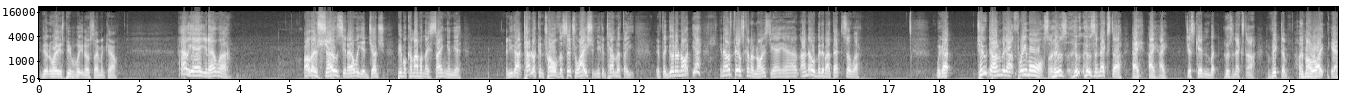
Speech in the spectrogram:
You don't know any of these people, but you know Simon Cowell. Oh yeah, you know, uh, all those shows, you know, where you judge people come up and they sing, and you and you got total control of the situation. You can tell them if they if they're good or not. Yeah, you know, it feels kind of nice. Yeah, yeah, I know a bit about that. So uh, we got two done. We got three more. So who's who, who's the next? Uh, hey, hey, hey. Just kidding, but who's the next uh, victim? Am I right? Yeah,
